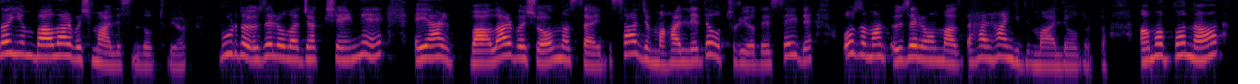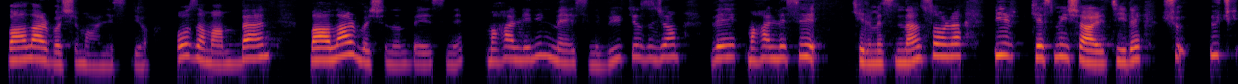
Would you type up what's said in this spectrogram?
Dayım Bağlarbaşı Mahallesi'nde oturuyor. Burada özel olacak şey ne? Eğer Bağlarbaşı olmasaydı, sadece mahallede oturuyor deseydi o zaman özel olmazdı. Herhangi bir mahalle olurdu. Ama bana Bağlarbaşı Mahallesi diyor. O zaman ben Bağlarbaşı'nın B'sini, mahallenin M'sini büyük yazacağım ve mahallesi kelimesinden sonra bir kesme işaretiyle şu üç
